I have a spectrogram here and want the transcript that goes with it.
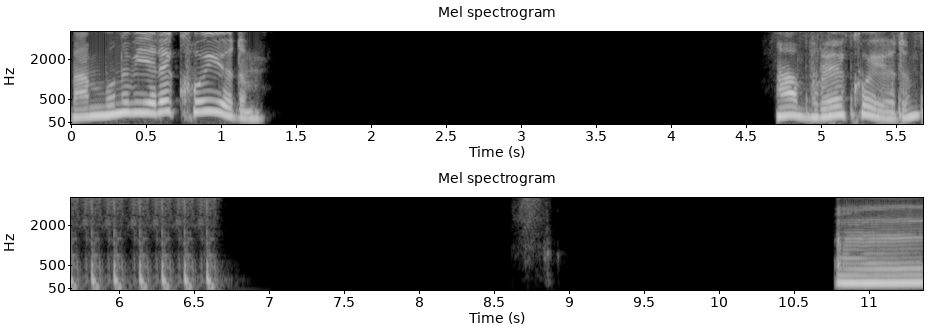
Ben bunu bir yere koyuyordum. Ha buraya koyuyordum. Ee,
